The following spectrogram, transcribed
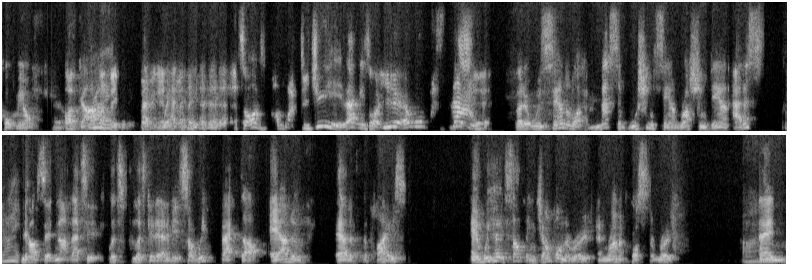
caught me off, Yeah. off guard. Right. I've Had- we had to beep it. So I was, I'm like, did you hear that? And he's like, yeah, what was that? yeah. But it was sounded like a massive whooshing sound rushing down at us. Right. Now I said, no, that's it. Let's let's get out of here. So we backed up out of out of the place, and we heard something jump on the roof and run across the roof. Oh. And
